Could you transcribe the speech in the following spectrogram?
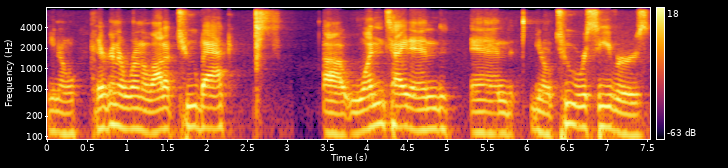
You know, they're going to run a lot of two back, uh, one tight end, and you know two receivers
